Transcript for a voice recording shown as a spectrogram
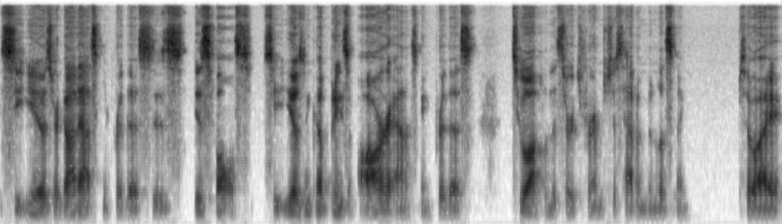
CEOs are not asking for this is, is false. CEOs and companies are asking for this. Too often the search firms just haven't been listening. So I,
